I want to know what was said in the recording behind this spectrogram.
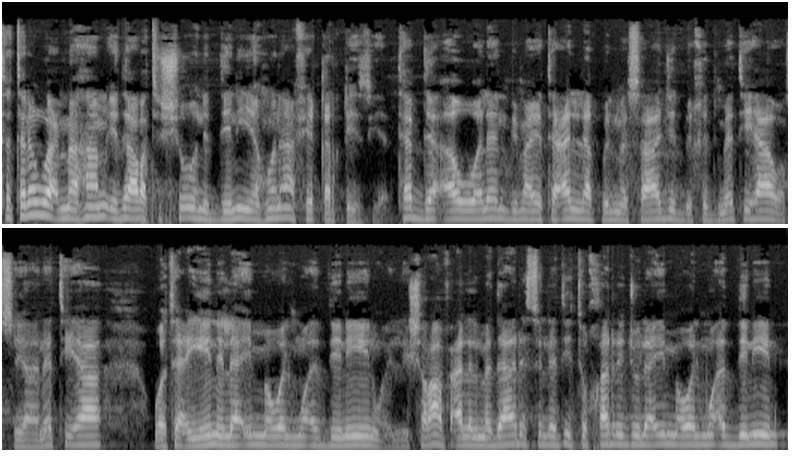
تتنوع مهام إدارة الشؤون الدينية هنا في قرقيزيا تبدأ أولا بما يتعلق بالمساجد بخدمتها وصيانتها وتعيين الأئمة والمؤذنين والإشراف على المدارس التي تخرج الأئمة والمؤذنين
